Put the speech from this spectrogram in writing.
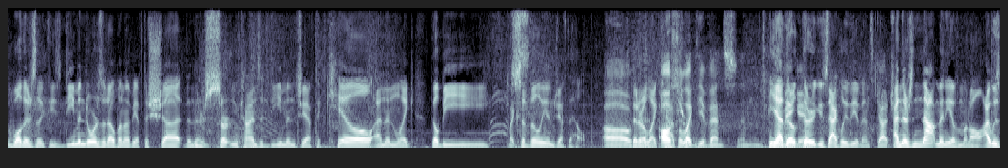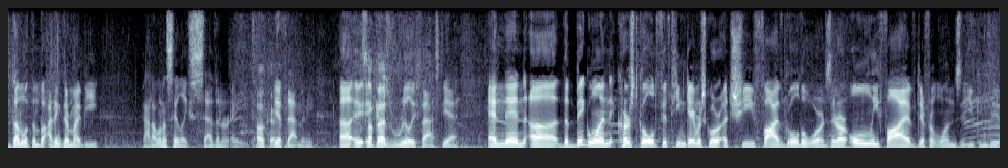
well, there's like these demon doors that open up you have to shut. Then there's certain kinds of demons you have to kill, and then like there'll be Like civilians you have to help. oh, That are, okay. like, oh, so like the events and Yeah, the they're, they're exactly the events. Gotcha. And there's not many of them at all. I was done with them, but I think there might be, God, I want to say like seven or eight. Okay. If that many. Uh, it it goes really fast, yeah. And then uh, the big one, Cursed Gold, 15 gamer score, achieve five gold awards. There are only five different ones that you can do.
